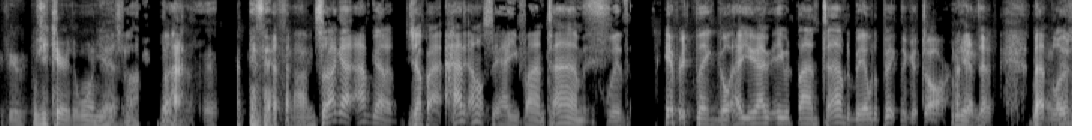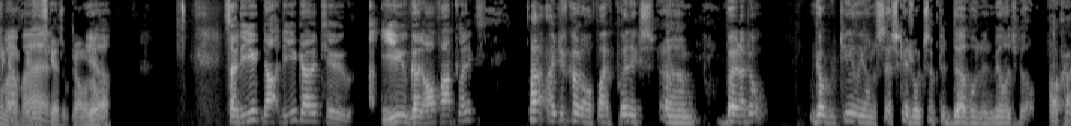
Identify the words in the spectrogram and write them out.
If you're If you carry the one, yeah, yes. it's five. Yeah. Yeah. Is that five? so I got, I've got to jump out. How do, I don't see how you find time with everything going. How you how you would find time to be able to pick the guitar? Yeah. that, that Yeah, blows definitely my got a mind. schedule going Yeah. on. So do you doc, do you go to you go to all five clinics? I, I do go to all five clinics, um, but I don't go routinely on a set schedule except to Dublin and Milledgeville. Okay.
